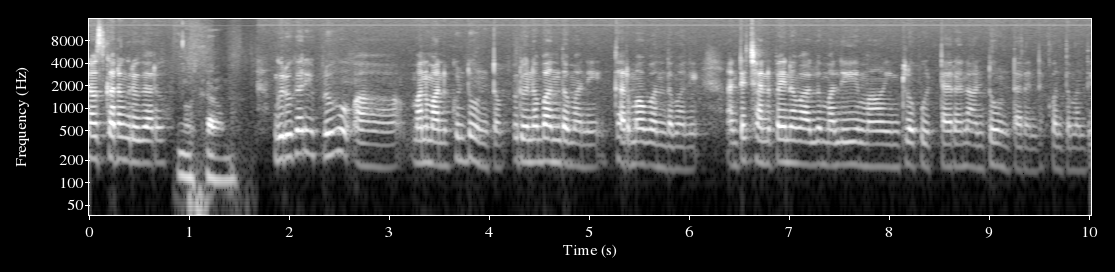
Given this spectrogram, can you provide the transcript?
నమస్కారం గురుగారు. నమస్కారం. గురుగారు ఇప్పుడు మనం అనుకుంటూ ఉంటాం రుణబంధం అని కర్మబంధం అని అంటే చనిపోయిన వాళ్ళు మళ్ళీ మా ఇంట్లో పుట్టారని అంటూ ఉంటారండి కొంతమంది.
